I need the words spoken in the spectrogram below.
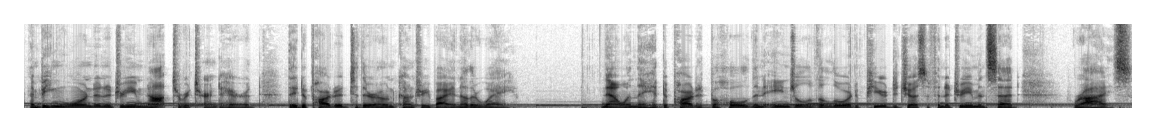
And being warned in a dream not to return to Herod, they departed to their own country by another way. Now, when they had departed, behold, an angel of the Lord appeared to Joseph in a dream and said, Rise,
